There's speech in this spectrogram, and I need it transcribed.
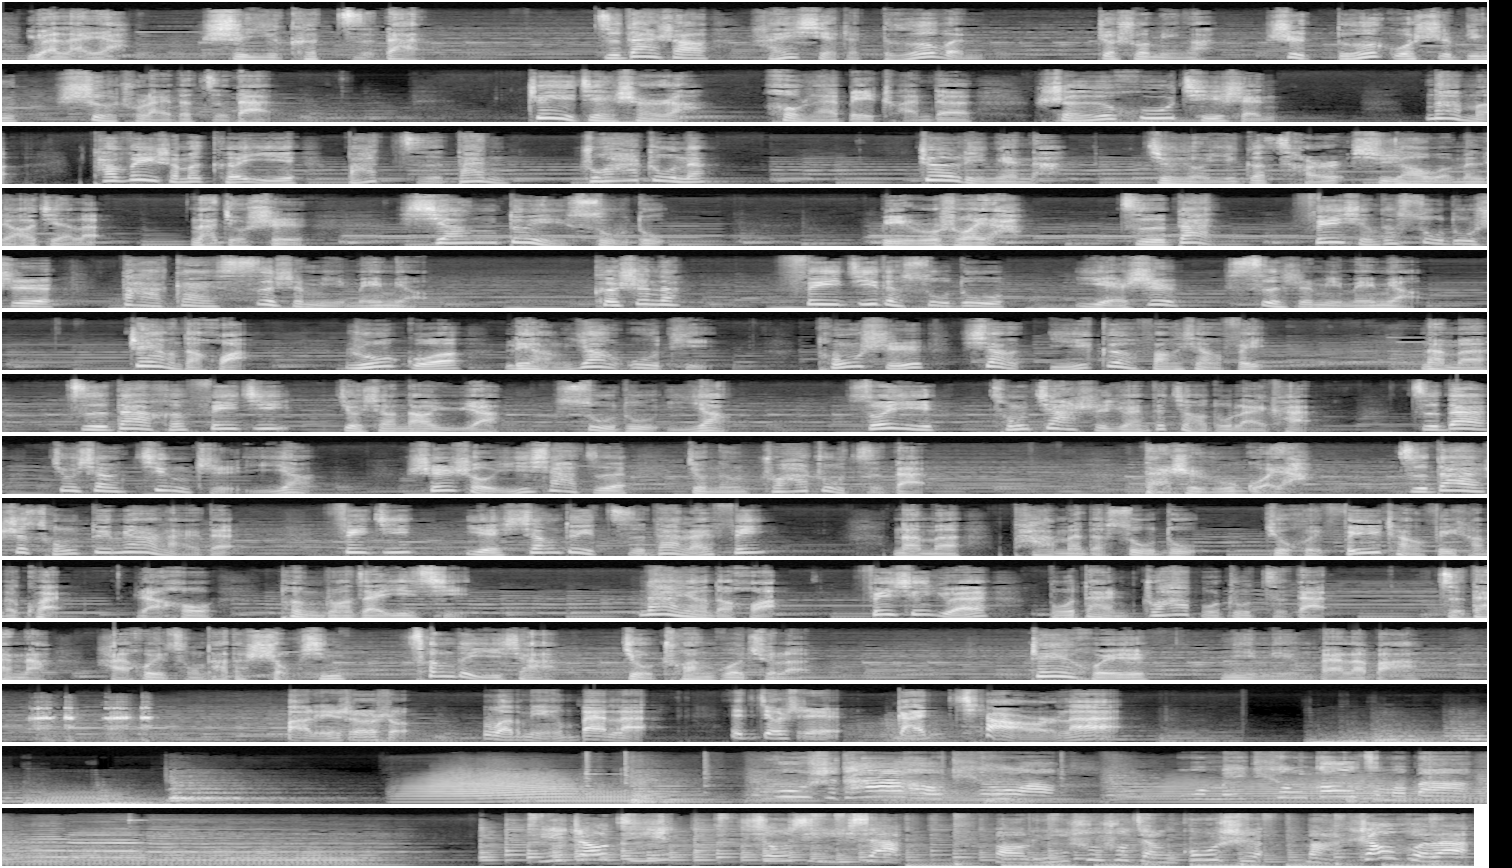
原来呀是一颗子弹，子弹上还写着德文，这说明啊是德国士兵射出来的子弹。这件事儿啊，后来被传得神乎其神。那么，他为什么可以把子弹抓住呢？这里面呢，就有一个词儿需要我们了解了，那就是相对速度。比如说呀，子弹飞行的速度是大概四十米每秒，可是呢，飞机的速度也是四十米每秒。这样的话。如果两样物体同时向一个方向飞，那么子弹和飞机就相当于呀速度一样，所以从驾驶员的角度来看，子弹就像静止一样，伸手一下子就能抓住子弹。但是如果呀子弹是从对面来的，飞机也相对子弹来飞，那么它们的速度就会非常非常的快，然后。碰撞在一起，那样的话，飞行员不但抓不住子弹，子弹呢还会从他的手心噌的一下就穿过去了。这回你明白了吧？宝林叔叔，我明白了，就是赶巧了。故事太好听了，我没听够怎么办？别着急，休息一下。宝林叔叔讲故事，马上回来。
